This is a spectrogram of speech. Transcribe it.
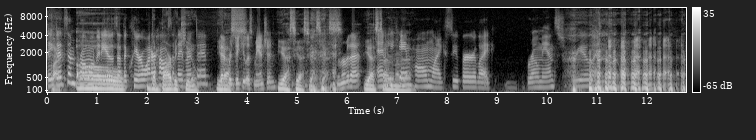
They Clark. did some promo videos Oh, at the Clearwater the house that they rented. Yes. that ridiculous mansion. Yes, yes, yes, yes. Remember that? yes, I and he came that. home like super like romanced for you. And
